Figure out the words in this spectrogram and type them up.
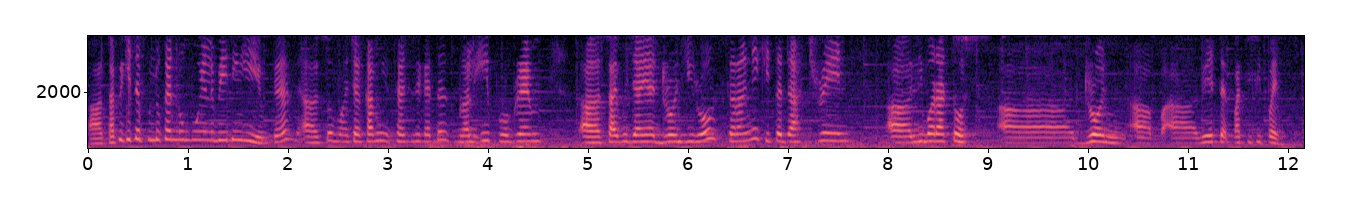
Uh, tapi kita perlukan nombor yang lebih tinggi betul? Uh, so macam kami saya, saya kata melalui program uh, Cyberjaya Drone Hero sekarang ni kita dah train uh, 500 uh, drone uh, uh, related participants.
